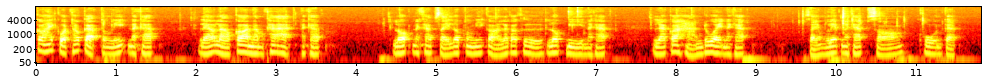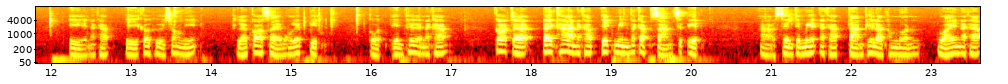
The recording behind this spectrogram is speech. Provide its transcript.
ก็ให้กดเท่ากับตรงนี้นะครับ แล้วเราก็นำค่านะครับ ลบนะครับ ใส่ลบตรงนี้ก่อนแล้วก็คือลบ b นะครับ แล้วก็หารด้วยนะครับ ใส่วงเล็บนะครับ2คูณกับ a นะครับ a ก็คือช่องนี้ แล้วก็ใส่วงเล็บปิดกด enter นะครับ ก็จะได้ค่านะครับ x min เท่ากับ 31เซนติเมตรนะครับ ตามที่เราคำนวณไว้นะครับ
